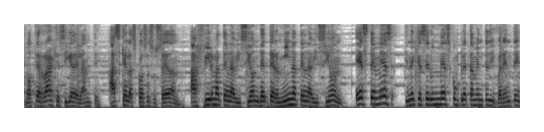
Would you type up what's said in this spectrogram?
No te rajes, sigue adelante. Haz que las cosas sucedan. Afírmate en la visión, determínate en la visión. Este mes tiene que ser un mes completamente diferente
